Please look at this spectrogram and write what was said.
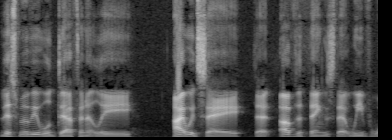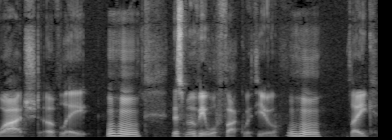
This movie will definitely. I would say that of the things that we've watched of late, Mm-hmm. this movie will fuck with you. Mm-hmm. Like,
